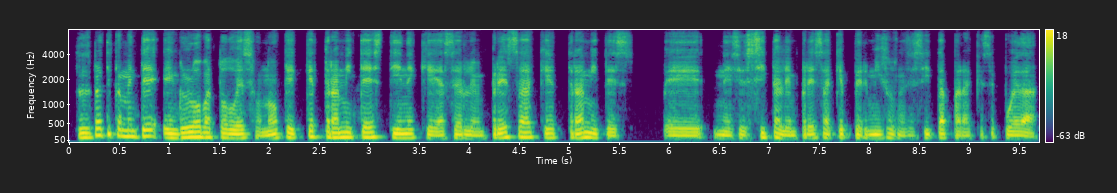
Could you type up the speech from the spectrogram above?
Entonces, prácticamente engloba todo eso, ¿no? ¿Qué, qué trámites tiene que hacer la empresa? ¿Qué trámites eh, necesita la empresa? ¿Qué permisos necesita para que se pueda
